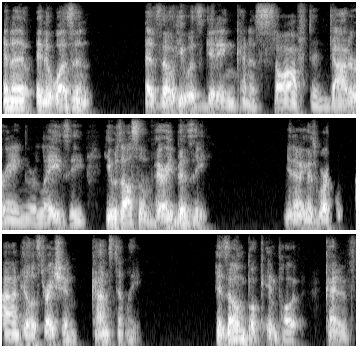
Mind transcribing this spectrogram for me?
and it, and it wasn't as though he was getting kind of soft and doddering or lazy. He was also very busy. You know, he was working on illustration constantly. His own book input kind of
